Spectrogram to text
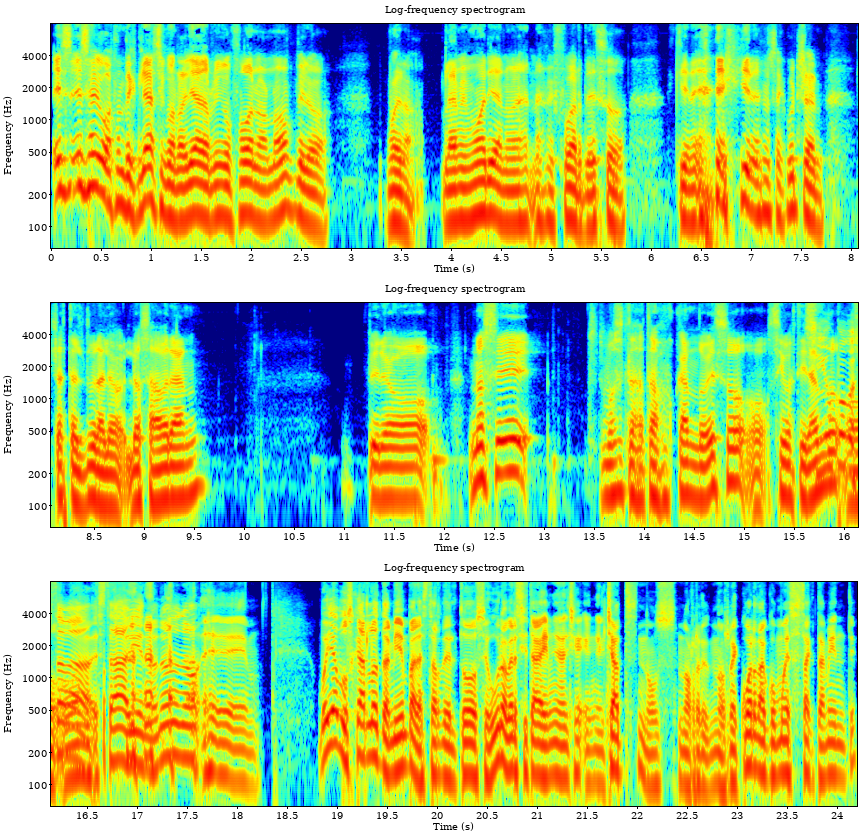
es, algo bastante clásico en realidad de Ring of Honor, ¿no? Pero bueno, la memoria no es, no es muy fuerte. Eso, quienes, quienes nos escuchan ya a esta altura lo, sabrán. Pero no sé ¿Vos estás, buscando eso o sigo estirando? Sí, un poco estaba, estaba viendo. No, no, no. Eh, voy a buscarlo también para estar del todo seguro, a ver si está en el, chat nos, nos, recuerda cómo es exactamente.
